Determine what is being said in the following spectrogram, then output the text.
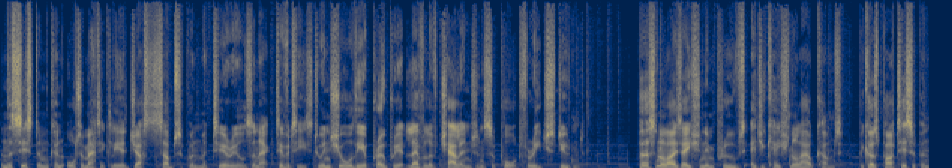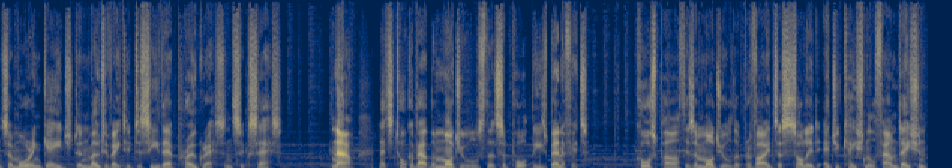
and the system can automatically adjust subsequent materials and activities to ensure the appropriate level of challenge and support for each student. Personalization improves educational outcomes because participants are more engaged and motivated to see their progress and success. Now, let's talk about the modules that support these benefits. CoursePath is a module that provides a solid educational foundation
